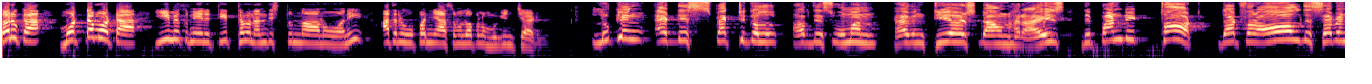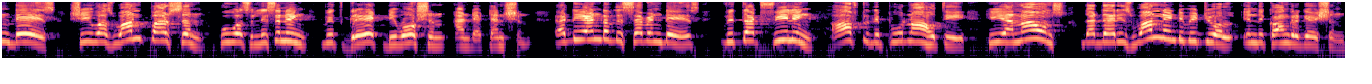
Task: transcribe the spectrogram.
కనుక మొట్టమొట ఈమెకు నేను తీర్థమును అందిస్తున్నాను అని అతను ఉపన్యాసం లోపల ముగించాడు. Looking at this spectacle of this woman having tears down her eyes, the Pandit thought that for all the seven days she was one person who was listening with great devotion and attention. At the end of the seven days, with that feeling after the Purnahuti, he announced that there is one individual in the congregation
